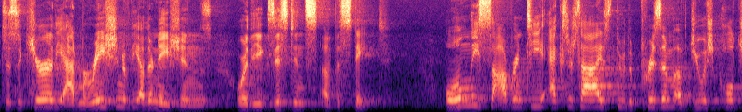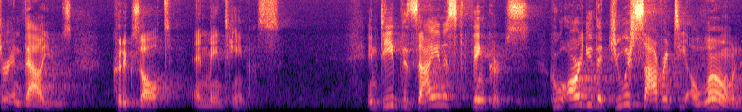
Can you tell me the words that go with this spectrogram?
to secure the admiration of the other nations or the existence of the state. Only sovereignty exercised through the prism of Jewish culture and values could exalt and maintain us. Indeed, the Zionist thinkers who argue that Jewish sovereignty alone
